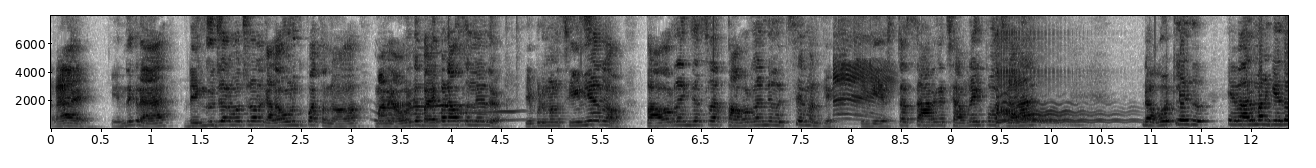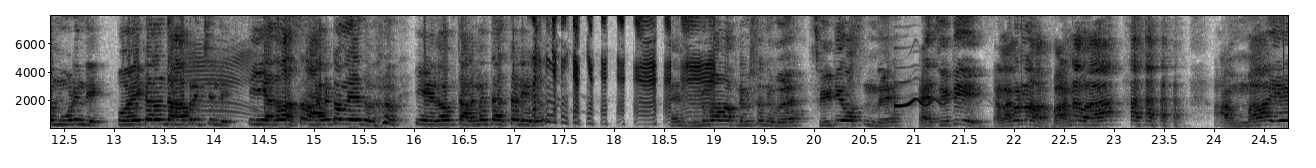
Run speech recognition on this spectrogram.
రాయ్ ఎందుకురా? డెంగ్యూ జ్వరం వచ్చిన వాళ్ళకి ఎలా వణుకుపోతున్నావు? మనం ఎవరికి భయపడే అవసరం లేదు. ఇప్పుడు మన సీనియర్లో పవర్ రేంజర్స్లో పవర్లన్నీ వచ్చాయి మనకి. ఇంక ఇష్టసారంగా చెవరైపోవచ్చా డౌట్ లేదు ఇవాళ మనకి ఏదో మూడింది. పోయేకరం కాలం దాపరిచ్చింది. ఈ ఏదో అసలు ఆగటం లేదు. ఏదో ఒక తల మీద తెస్తాడు ఈడు. మామ ఒక నిమిషం నువ్వు. స్వీటీ వస్తుంది. ఏ స్వీటీ ఎలాగున్నావు? బాగున్నావా? అమ్మాయే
